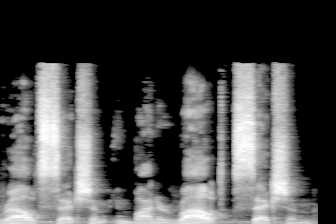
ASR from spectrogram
Route section in binary. Route section.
